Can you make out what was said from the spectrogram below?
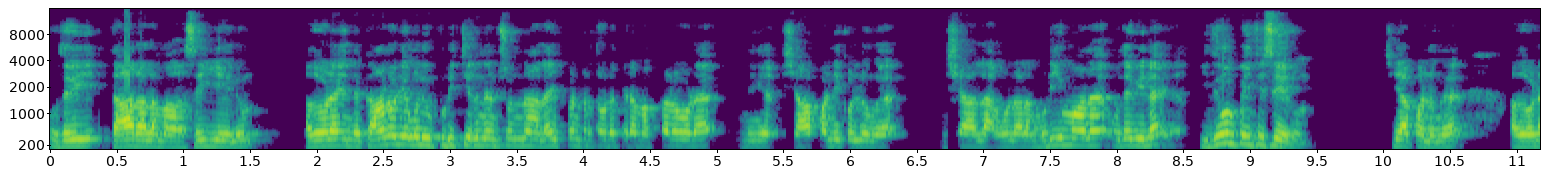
உதவி தாராளமாக செய்யலும். அதோட இந்த காணொலி உங்களுக்கு பிடிச்சிருந்தேன்னு சொன்னால் லைக் பண்ணுறதோட பிற மக்களோட நீங்கள் ஷேர் பண்ணி கொள்ளுங்க இன்ஷா உங்களால் முடியுமான உதவியில் இதுவும் பேசி சேரும். ஷேர் பண்ணுங்க. அதோட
